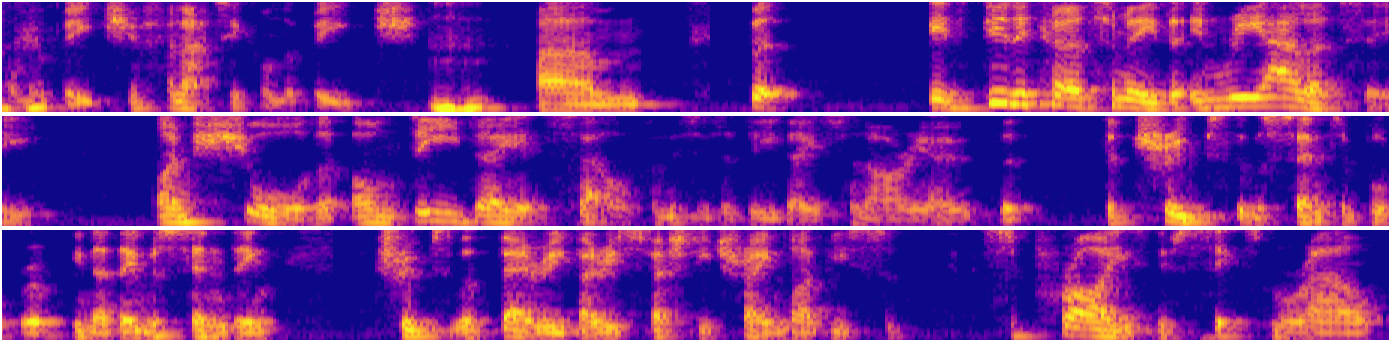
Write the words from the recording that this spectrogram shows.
on Okay. the beach. You're fanatic on the beach. Mhm. Um, but it did occur to me that in reality, I'm sure that on D-Day itself, and this is a D-Day scenario, the the troops that were sent to, Bu- you know, they were sending troops that were very, very specially trained. I'd be su- surprised if six morale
